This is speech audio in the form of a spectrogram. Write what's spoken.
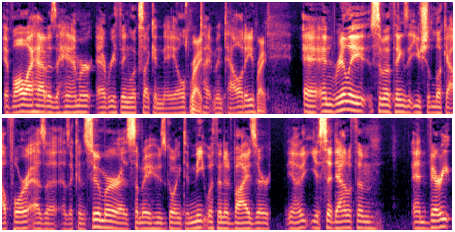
if all I have is a hammer, everything looks like a nail Right. type mentality. Right. And really, some of the things that you should look out for as a as a consumer, as somebody who's going to meet with an advisor, you know, you sit down with them, and very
